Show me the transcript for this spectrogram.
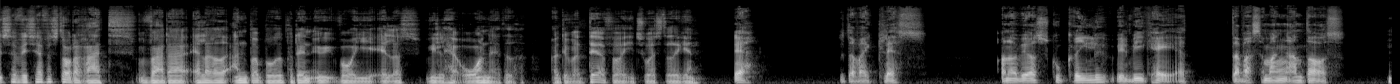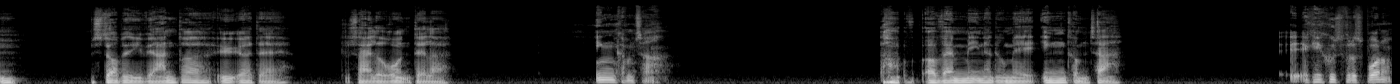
Så hvis jeg forstår dig ret, var der allerede andre både på den ø, hvor I ellers ville have overnattet. Og det var derfor, I tog afsted igen. ja, der var ikke plads. Og når vi også skulle grille, ville vi ikke have, at der var så mange andre også. Stoppede I ved andre øer, da du sejlede rundt, eller... Ingen kommentar. Og hvad mener du med ingen kommentar? Jeg kan ikke huske, hvad du spurgte om.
